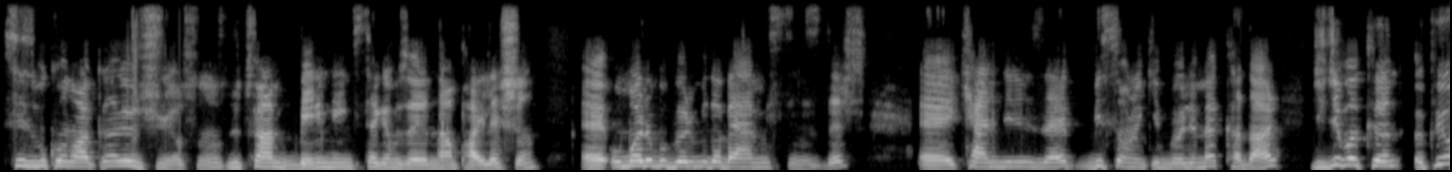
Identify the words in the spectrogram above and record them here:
Siz bu konu hakkında ne düşünüyorsunuz? Lütfen benimle Instagram üzerinden paylaşın. Eee, umarım bu bölümü de beğenmişsinizdir. Eee, kendinize bir sonraki bölüme kadar cici bakın. Öpüyorum.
